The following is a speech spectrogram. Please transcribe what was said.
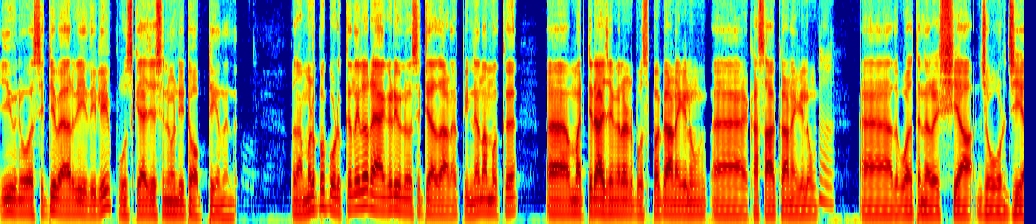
ഈ യൂണിവേഴ്സിറ്റി വേറെ രീതിയിൽ പോസ്റ്റ് ഗ്രാജുവേഷന് വേണ്ടിയിട്ട് ഓപ്റ്റ് ചെയ്യുന്നുണ്ട്. അപ്പോൾ നമ്മളിപ്പോൾ കൊടുക്കുന്നതിൽ റാഗഡ് യൂണിവേഴ്സിറ്റി അതാണ്. പിന്നെ നമുക്ക് മറ്റ് രാജ്യങ്ങളുണ്ട്. പുസ്പക് ആണെങ്കിലും കസാക്ക് ആണെങ്കിലും അതുപോലെ തന്നെ റഷ്യ ജോർജിയ.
